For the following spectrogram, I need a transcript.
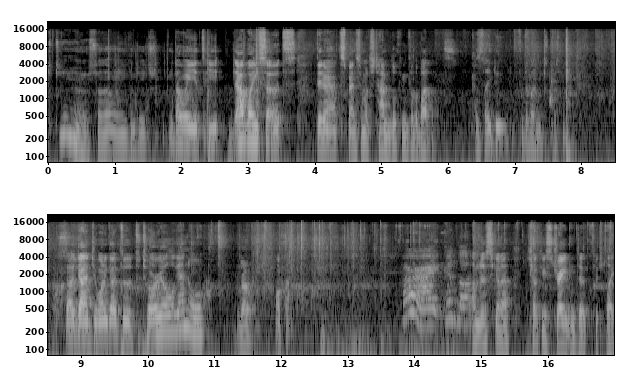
To do, So that way you can teach. That way it's e- that way so it's they don't have to spend so much time looking for the buttons because they do for the buttons. Trust me. So, Dad, do you want to go to the tutorial again or? No. Okay. All right. Good luck. I'm just gonna chuck you straight into a quick play.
